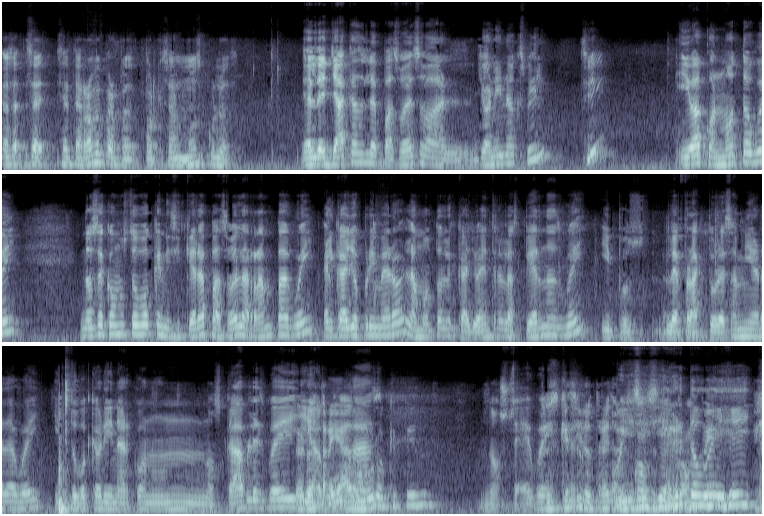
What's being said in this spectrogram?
O sea, se, se te rompe, pero pues porque son músculos. El de Jackass le pasó eso al Johnny Knoxville. ¿Sí? Iba con moto, güey. No sé cómo estuvo que ni siquiera pasó de la rampa, güey. Él cayó primero, la moto le cayó entre las piernas, güey. Y pues le fracturó esa mierda, güey. Y tuvo que orinar con unos cables, güey. y Pero traía agujas. duro, ¿qué pedo? No sé, güey. Pues es que si lo traes Oye, bien sí es cierto, güey.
